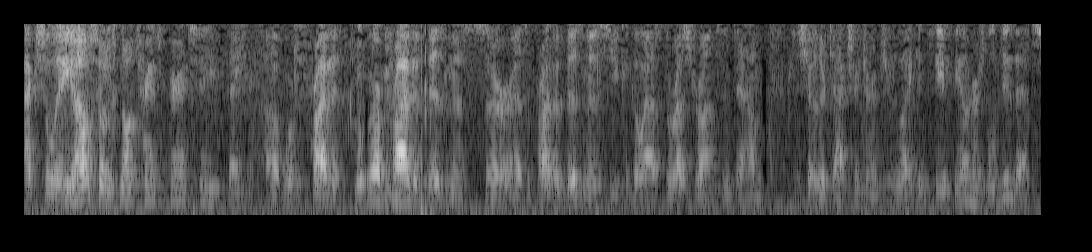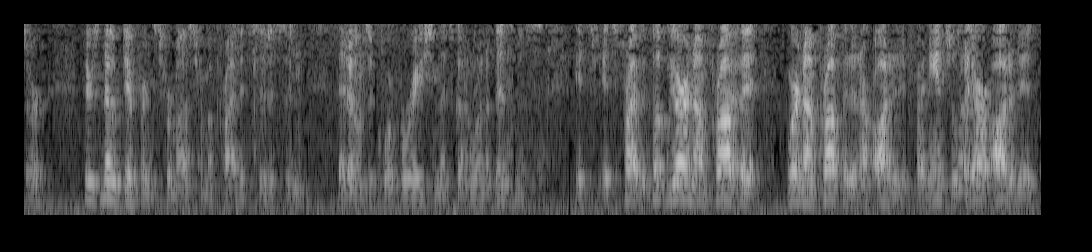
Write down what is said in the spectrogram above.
actually, No, uh, so there's no transparency? Thank you. uh, we're private. We're a private business, sir. As a private business, you can go ask the restaurants in town to show their tax returns you like and see if the owners will do that, sir. There's no difference from us from a private citizen that owns a corporation that's going to run a business. It's it's private, but we are a nonprofit. We're a nonprofit, and our audited financials they are audited.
